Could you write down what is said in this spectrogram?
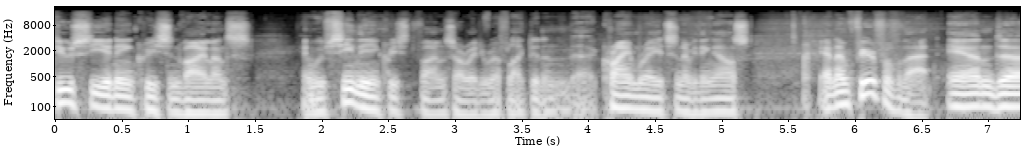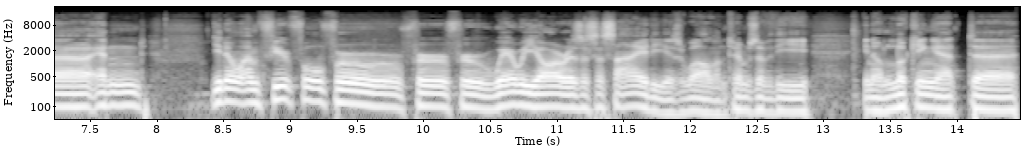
do see an increase in violence, and we've seen the increased violence already reflected in uh, crime rates and everything else, and I'm fearful for that, and uh, and you know I'm fearful for for for where we are as a society as well in terms of the you know looking at uh,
